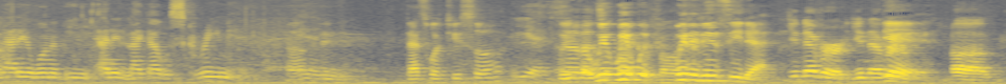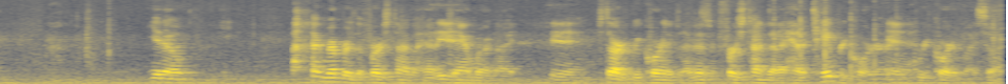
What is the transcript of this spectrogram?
And I didn't want to be, I didn't like I was screaming. Okay. And That's what you saw? yes. We, No, that's we, we, we, we didn't see that. You never, you never, Yeah. uh, you know, I remember the first time I had a Yeah. camera and I Yeah. started recording. It was the first time that I had a tape recorder and Yeah. Recorded myself.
